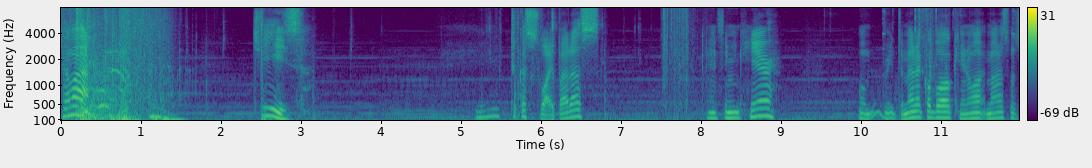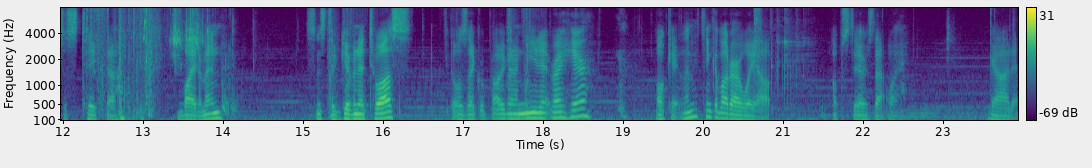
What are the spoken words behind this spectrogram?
Come on. Jeez. He took a swipe at us. Anything here? We'll read the medical book. You know what? Might as well just take the vitamin. Since they're giving it to us. Feels like we're probably going to need it right here. Okay, let me think about our way out. Upstairs that way. Got it.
